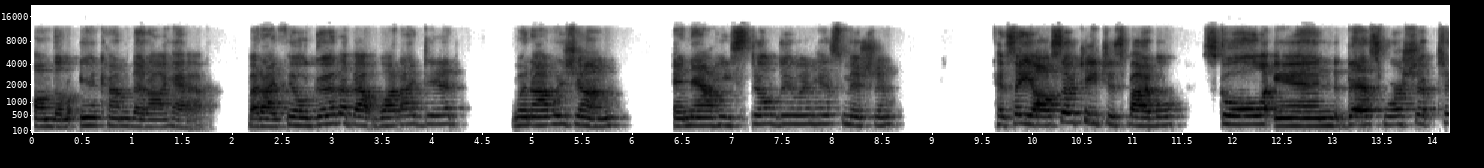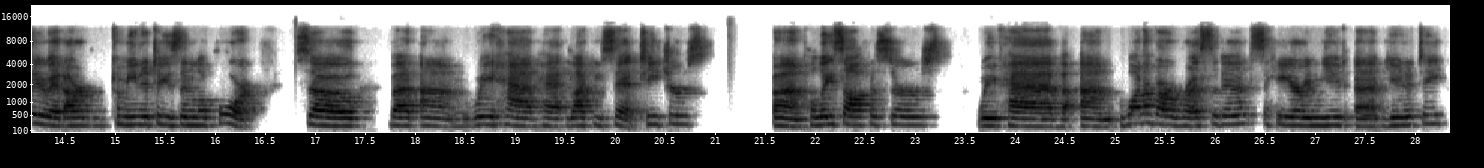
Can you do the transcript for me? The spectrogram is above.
on the income that I have. But I feel good about what I did when I was young, and now he's still doing his mission because he also teaches Bible school and does worship too at our communities in LaPorte. So, but um, we have had, like you said, teachers, um, police officers. We've have um, one of our residents here in U- uh, Unity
